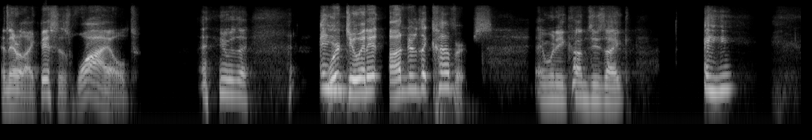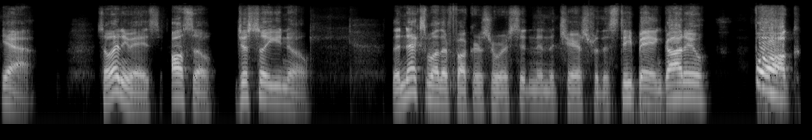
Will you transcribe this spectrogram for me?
and they were like, "This is wild." it was like, We're doing it under the covers. And when he comes, he's like, "Eh." Yeah. So, anyways, also, just so you know, the next motherfuckers who are sitting in the chairs for the Stipe and Ngannou, fuck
